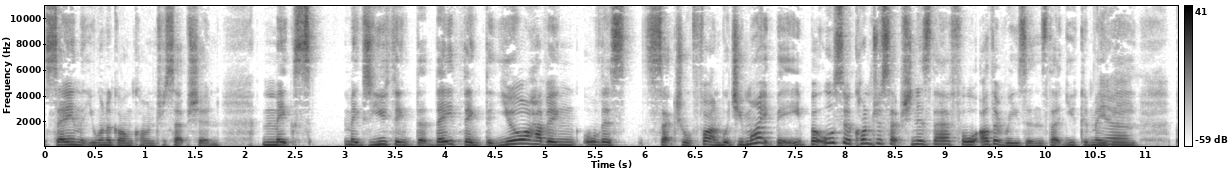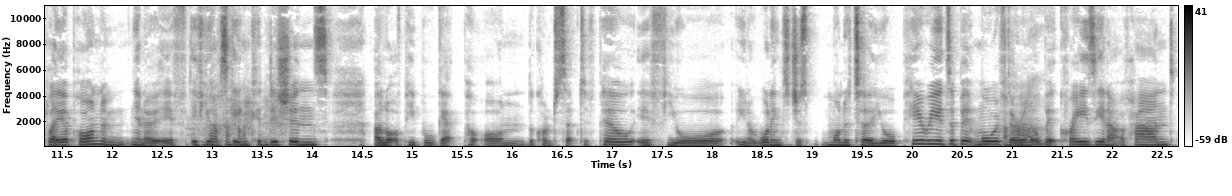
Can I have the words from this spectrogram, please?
saying that you want to go on contraception makes makes you think that they think that you're having all this sexual fun which you might be but also contraception is there for other reasons that you can maybe Yeah. play upon and you know if if you have skin conditions a lot of people get put on the contraceptive pill if you're you know wanting to just monitor your periods a bit more if they're a little Uh-huh. bit crazy and out of hand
